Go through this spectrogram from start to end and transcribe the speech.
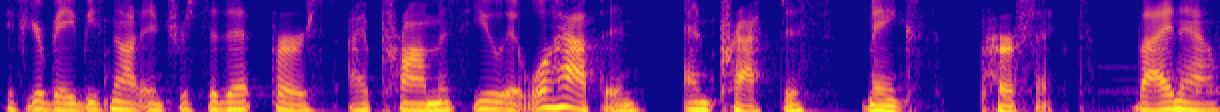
if your baby's not interested at first. I promise you it will happen, and practice makes perfect. Bye now.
